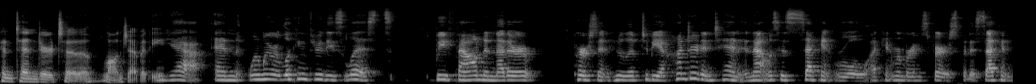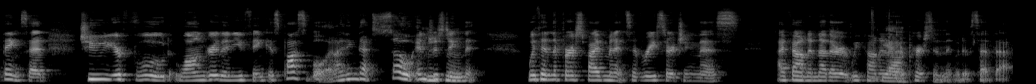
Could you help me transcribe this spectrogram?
contender to longevity. Yeah. And when we were looking through these lists, we found another person who lived to be 110, and that was his second rule. I can't remember his first, but his second thing said, chew your food longer than you think is possible. And I think that's so interesting Mhm. that within the first five minutes of researching this, I found another, we found another Yeah. person that would have said that.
